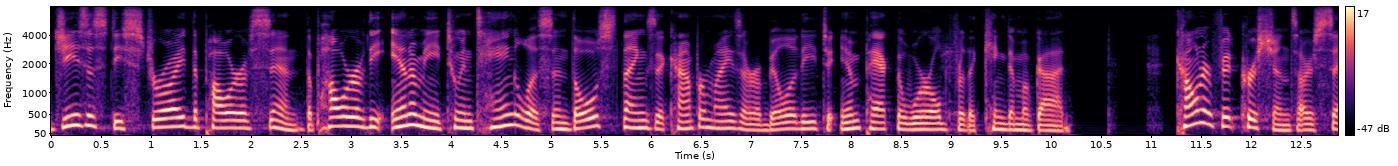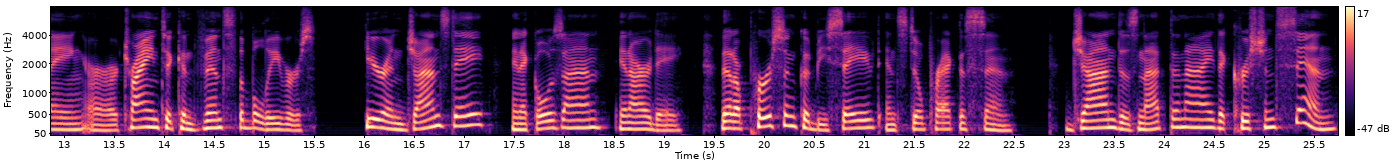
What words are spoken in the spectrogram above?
Jesus destroyed the power of sin, the power of the enemy to entangle us in those things that compromise our ability to impact the world for the kingdom of God. Counterfeit Christians are saying or are trying to convince the believers here in John's day and it goes on in our day, that a person could be saved and still practice sin. John does not deny that Christians sin,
